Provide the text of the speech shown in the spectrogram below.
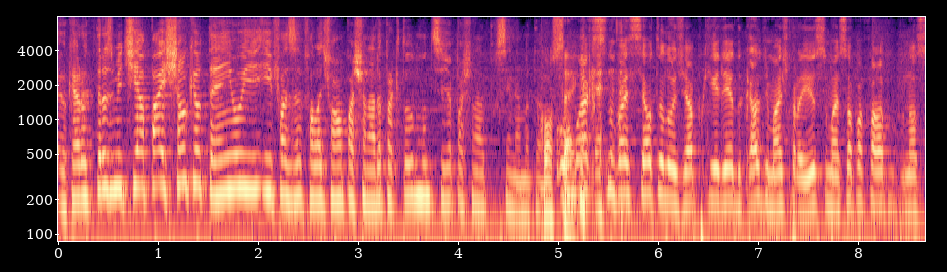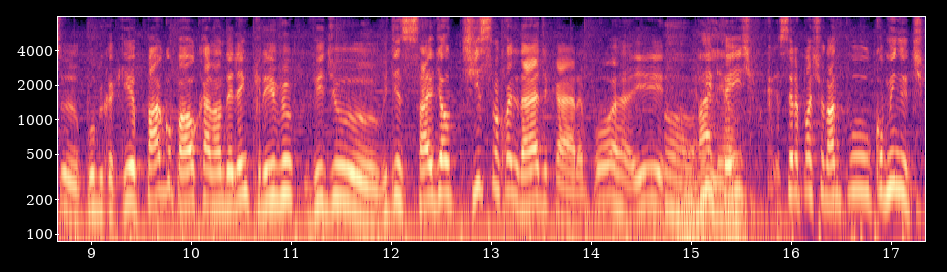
Eu quero transmitir a paixão que eu tenho e, e fazer, falar de forma apaixonada pra que todo mundo seja apaixonado por cinema também. Consegue. O Max não vai se autoelogiar porque ele é educado demais pra isso, mas só pra falar pro nosso público aqui, paga o pau, o canal dele é incrível. Vídeo, vídeo ensaio de altíssima qualidade, cara. Porra, e Pô, me fez ser apaixonado por community.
